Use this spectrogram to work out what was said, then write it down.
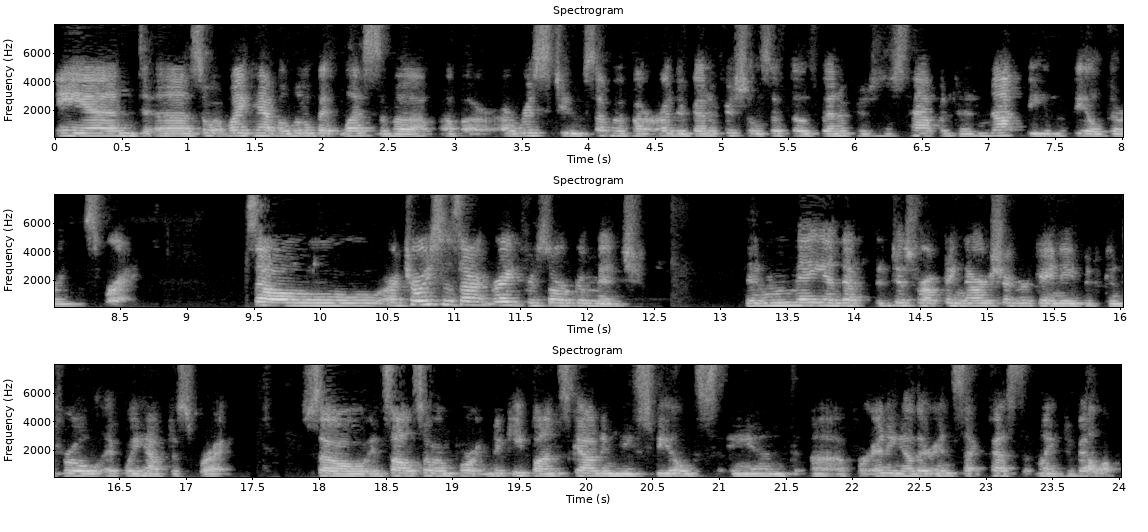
And uh, so it might have a little bit less of, a, of a, a risk to some of our other beneficials if those beneficials happen to not be in the field during the spray. So our choices aren't great for sorghum midge. And we may end up disrupting our sugarcane aphid control if we have to spray. So it's also important to keep on scouting these fields and uh, for any other insect pests that might develop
